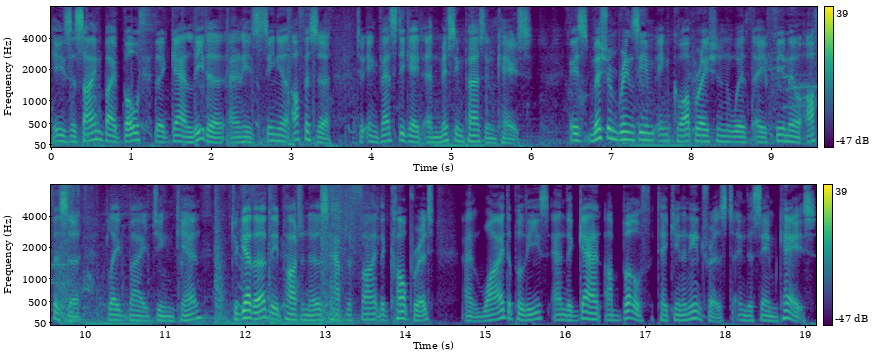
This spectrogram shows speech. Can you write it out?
He is assigned by both the gang leader and his senior officer to investigate a missing person case. His mission brings him in cooperation with a female officer played by Jing Tian. Together, the partners have to find the culprit and why the police and the gang are both taking an interest in the same case.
